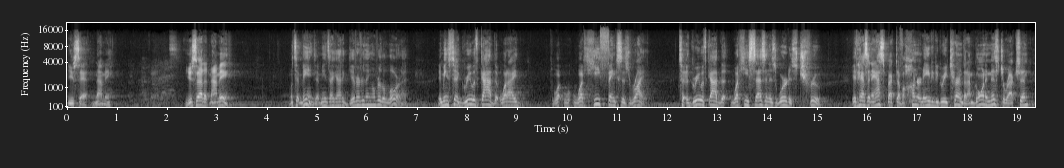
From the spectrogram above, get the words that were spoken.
You say it, not me. You said it, not me. What's it mean? It means I got to give everything over to the Lord. I, it means to agree with God that what I what what he thinks is right. To agree with God that what he says in his word is true. It has an aspect of a 180 degree turn that I'm going in this direction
